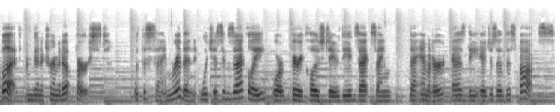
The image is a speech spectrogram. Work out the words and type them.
But I'm going to trim it up first with the same ribbon, which is exactly, or very close to, the exact same diameter as the edges of this box.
